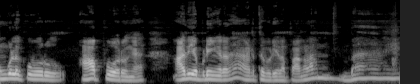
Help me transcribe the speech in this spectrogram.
உங்களுக்கு ஒரு ஆப் வருங்க. அது எப்படிங்கிறத அடுத்த வீடியோவில் பார்க்கலாம். பாய்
